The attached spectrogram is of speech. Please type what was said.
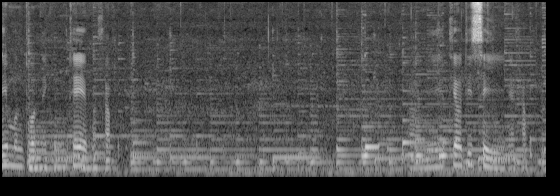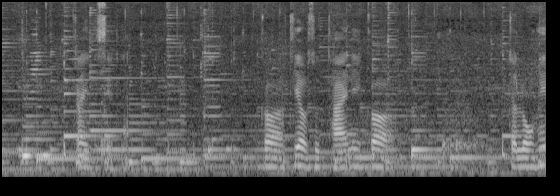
ริมณฑลในกรุงเทพนะครับอันนี้เที่ยวที่ 4 นะครับ ใกล้จะเสร็จแล้ว ก็เที่ยวสุดท้ายนี่ก็ จะลงให้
